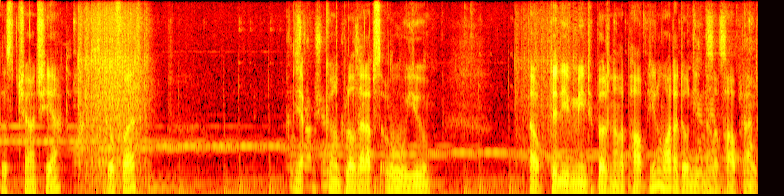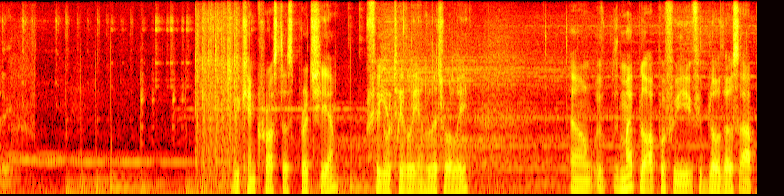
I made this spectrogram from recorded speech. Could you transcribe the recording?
this church here. Go for it. Yep, Construction gonna blow that up. So, ooh, you. Oh, didn't even mean to build another power. You know what? I don't need another Engines power plant. building. We can cross this bridge here, figuratively and literally. Uh, it it might blow up if we if we blow those up.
